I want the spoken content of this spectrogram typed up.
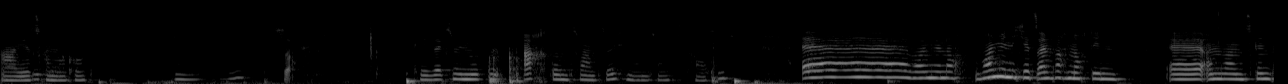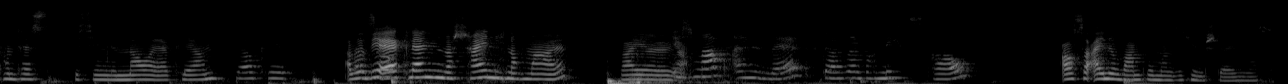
Ah, jetzt kommt mein Code. So. Okay, 6 Minuten 28, 29, 30. Äh, wollen wir noch, wollen wir nicht jetzt einfach noch den, äh, unseren Skin Contest bisschen genauer erklären? Ja, okay. Aber Also- wir erklären ihn wahrscheinlich nochmal, weil, ja, Ich mache eine Map, da ist einfach nichts drauf. Außer eine Wand, wo man sich hinstellen muss.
